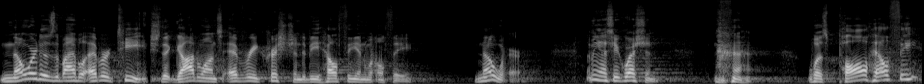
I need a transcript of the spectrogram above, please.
Nowhere does the Bible ever teach that God wants every Christian to be healthy and wealthy. Nowhere. Let me ask you a question Was Paul healthy?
